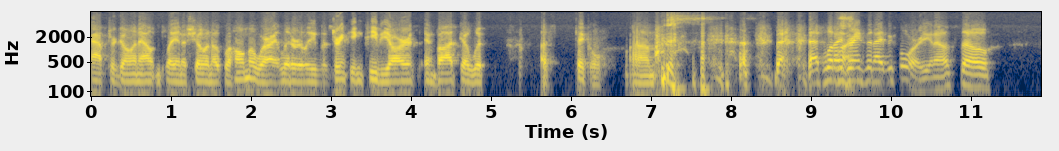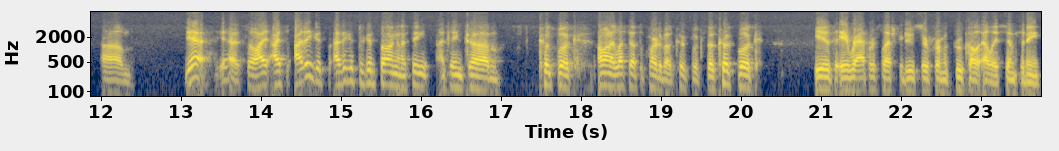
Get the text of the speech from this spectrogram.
after going out and playing a show in Oklahoma where I literally was drinking PBRs and vodka with a pickle. Um, that, that's what I drank the night before, you know. So, um, yeah, yeah. So I, I, I think it's, I think it's a good song, and I think, I think um, Cookbook. Oh, and I left out the part about Cookbook. So Cookbook is a rapper slash producer from a crew called LA Symphony.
